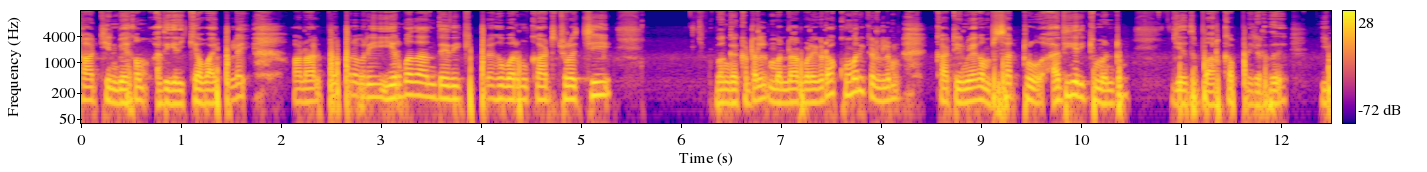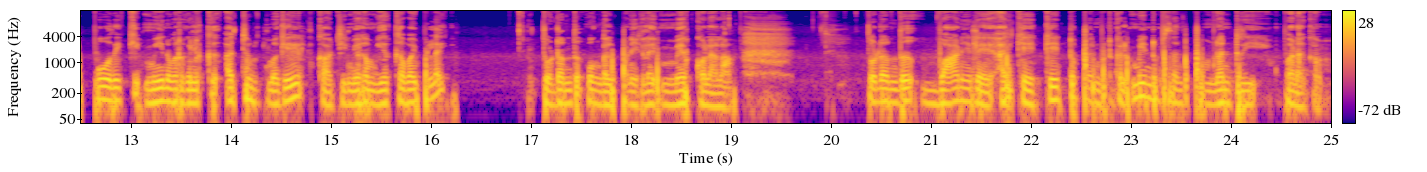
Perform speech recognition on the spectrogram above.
காற்றின் வேகம் அதிகரிக்க வாய்ப்பில்லை. ஆனால் பிப்ரவரி இருபதாம் தேதிக்கு பிறகு வரும் காற்று சுழற்சி வங்கக்கடல் மன்னார் வளைகுடா குமரிக்கடலும் காற்றின் வேகம் சற்று அதிகரிக்கும் என்றும் எதிர்பார்க்கப்படுகிறது. இப்போதைக்கு மீனவர்களுக்கு அச்சுறுத்தும் வகையில் காற்றின் வேகம் இருக்க வாய்ப்பில்லை. தொடர்ந்து உங்கள் பணிகளை மேற்கொள்ளலாம். தொடர்ந்து வானிலை அறிக்கையை கேட்டு பயன்படுங்கள் மீண்டும் சந்திப்போம். நன்றி. வணக்கம்.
